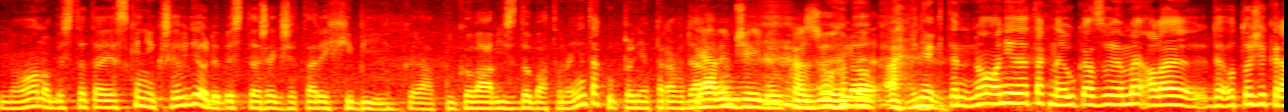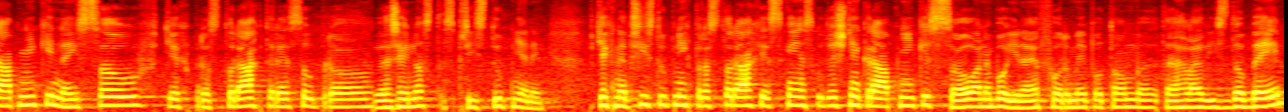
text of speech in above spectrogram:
No, no byste té jeskyni křivdil, kdybyste řekl, že tady chybí krápníková výzdoba. To není tak úplně pravda. Já vím, že ji neukazujete. No, v některý, no oni ne tak neukazujeme, ale jde o to, že krápníky nejsou v těch prostorách, které jsou pro veřejnost zpřístupněny. V těch nepřístupných prostorách jeskyně skutečně krápníky jsou, anebo jiné formy potom téhle výzdoby.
